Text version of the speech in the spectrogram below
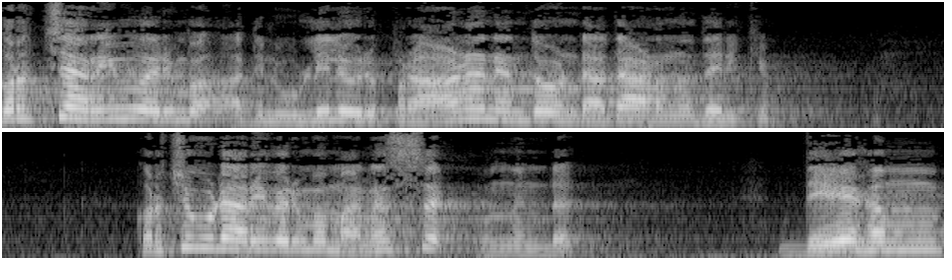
കുറച്ച് അറിവ് വരുമ്പോ അതിന്റെ ഉള്ളിൽ ഒരു പ്രാണൻ എന്തോ ഉണ്ട് അതാണെന്ന് ധരിക്കും. കുറച്ചുകൂടെ അറിവ് വരുമ്പോ മനസ്സ് ഒന്നുണ്ട്. ദേഹം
